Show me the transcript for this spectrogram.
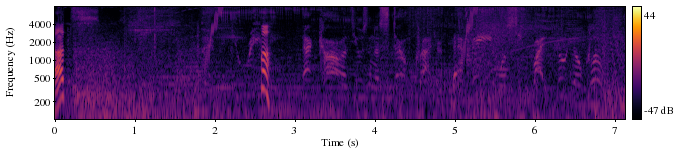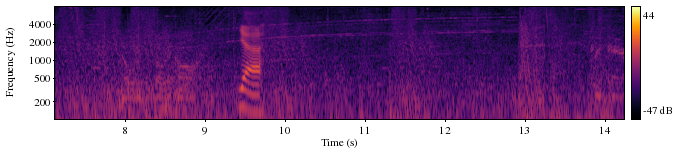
That's... Huh. That car is using a stealth cracker. That beam will see right through your clothes. Yeah. Prepare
